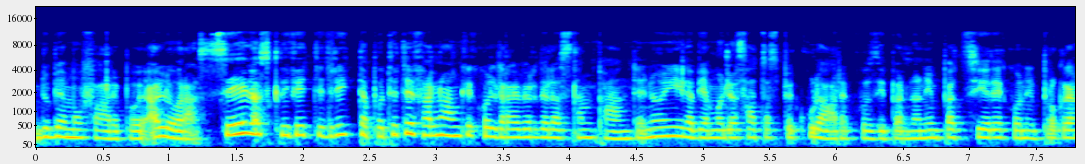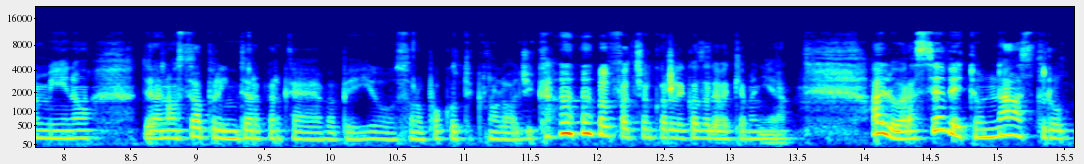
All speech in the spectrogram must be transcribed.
dobbiamo fare poi? Allora, se la scrivete dritta potete farlo anche col driver della stampante, noi l'abbiamo già fatta speculare così per non impazzire con il programmino della nostra printer perché vabbè io sono poco tecnologica faccio ancora le cose alla vecchia maniera. Allora se avete un nastro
